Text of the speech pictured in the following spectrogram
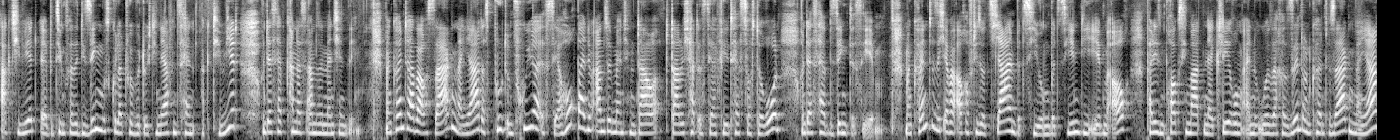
aktiviert, äh, beziehungsweise die Singmuskulatur wird durch die Nervenzellen aktiviert und deshalb kann das Amselmännchen singen. Man könnte aber auch sagen, naja, das Blut im Frühjahr ist sehr hoch bei dem Amselmännchen und da, dadurch hat es sehr viel Testosteron und deshalb singt es eben. Man könnte sich aber auch auf die sozialen Beziehungen beziehen, die eben auch auch bei diesen proximaten Erklärungen eine Ursache sind und könnte sagen, naja,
